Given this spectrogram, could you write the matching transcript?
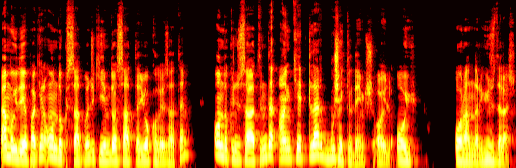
Ben bu videoyu yaparken 19 saat boyunca ki 24 saatte yok oluyor zaten. 19. saatinde anketler bu şekildeymiş oy, oy oranları yüzdeler.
